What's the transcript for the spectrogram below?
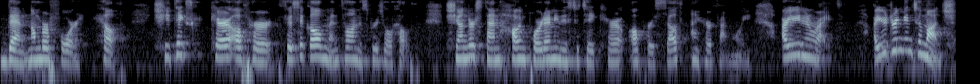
Then number four health. She takes care of her physical mental and spiritual health. She understands how important it is to take care of herself and her family. Are you eating right are you drinking too much?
